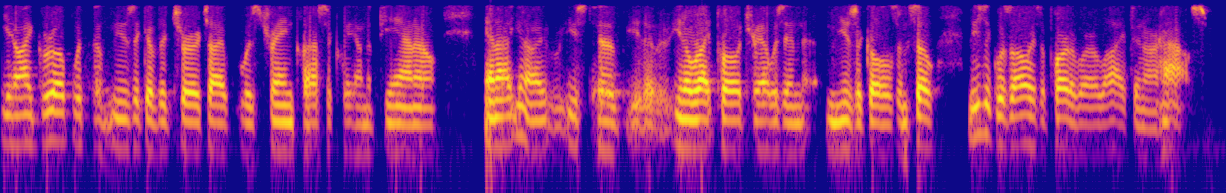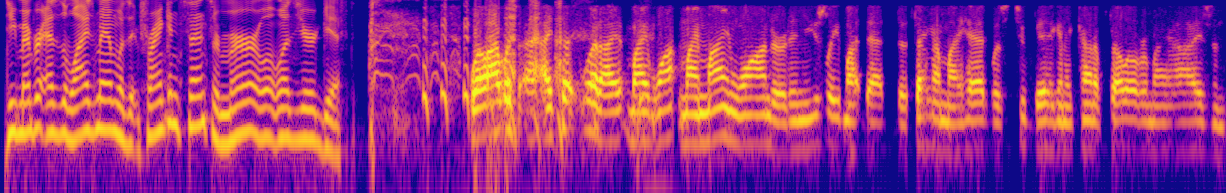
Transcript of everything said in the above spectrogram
you know, I grew up with the music of the church. I was trained classically on the piano, and I, you know, I used to, you know, you know, write poetry. I was in musicals, and so music was always a part of our life in our house. Do you remember as the wise man? Was it frankincense or myrrh? Or what was your gift? well, I was. I, I tell you what, I my my mind wandered, and usually my that the thing on my head was too big, and it kind of fell over my eyes, and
